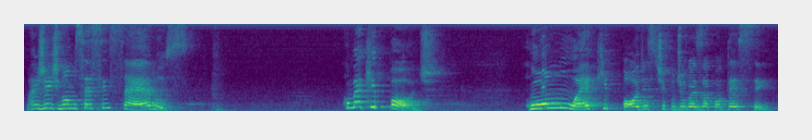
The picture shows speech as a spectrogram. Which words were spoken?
Mas, gente, vamos ser sinceros. Como é que pode? Como é que pode esse tipo de coisa acontecer?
